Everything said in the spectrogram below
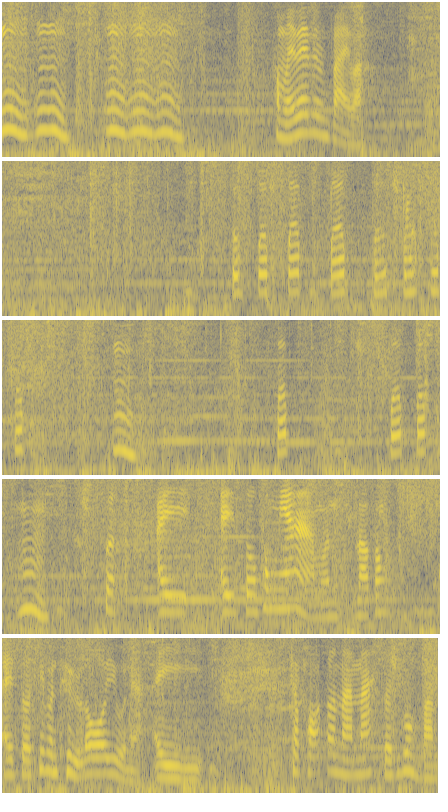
อืมอืมอืมอืมอืมทำไมไม่เป็นไฟวะปึ๊บปึ๊บปึ๊บปึ๊บปึ๊บปึ๊บปึ๊บปึ๊บอืมปึ๊บปึ๊บปึ๊บอืมส่วนไอไอตัวพวกเนี้ยมันเราต้องไอตัวที่มันถือโลอยู่เนี่ย ไอเฉพาะตอนนั้นนะตัวที่ผมฟัน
